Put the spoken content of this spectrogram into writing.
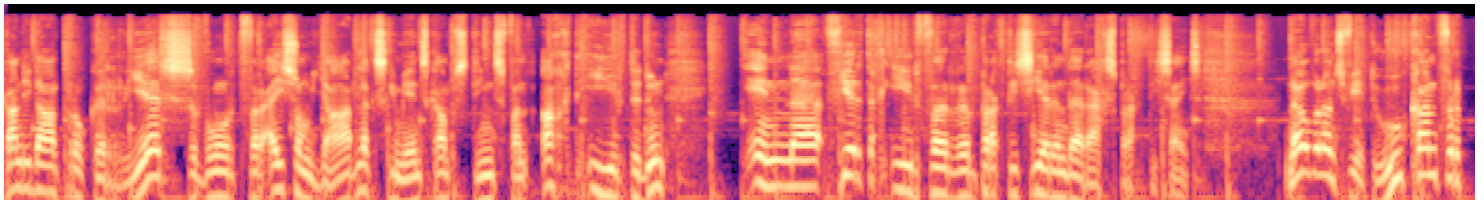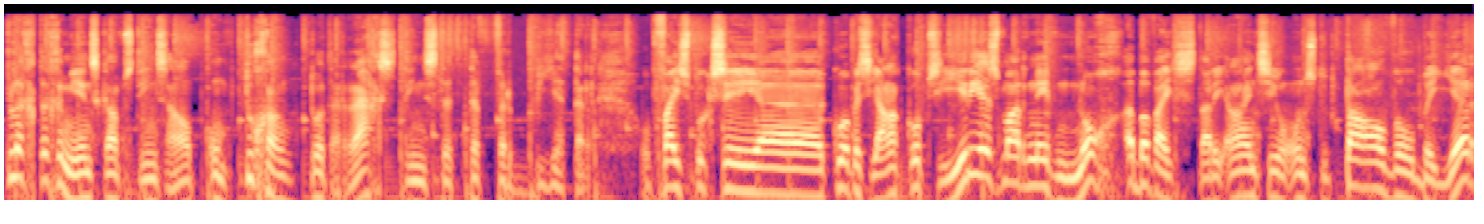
Kandidaat prokureurs word vereis om jaarliks gemeenskapsdiens van 8 uur te doen en uh, 40 uur vir praktiserende regspraktisyns. Nou wil ons weet, hoe kan verpligte gemeenskapsdiens help om toegang tot regsdienste te verbeter? Op Facebook sê uh Kobus Jacobs, hierdie is maar net nog 'n bewys dat die ANC ons totaal wil beheer.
